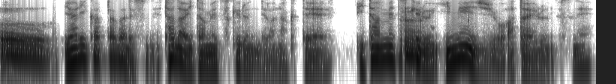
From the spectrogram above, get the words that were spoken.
うん。やり方がですね、ただ痛めつけるんではなくて、痛めつけるイメージを与えるんですね。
